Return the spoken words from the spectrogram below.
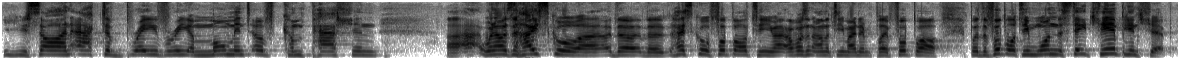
you saw an act of bravery, a moment of compassion. Uh, when I was in high school, uh, the, the high school football team, I wasn't on the team, I didn't play football, but the football team won the state championship.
